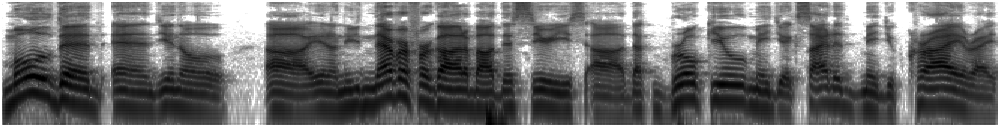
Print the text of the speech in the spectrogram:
molded and you know, uh you know, you never forgot about this series uh that broke you, made you excited, made you cry, right?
